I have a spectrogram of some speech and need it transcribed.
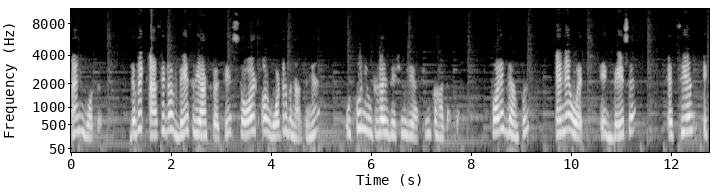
and water जब एक एसिड और बेस रिएक्ट करके सॉल्ट और वाटर बनाते हैं, उसको न्यूट्रलाइजेशन रिएक्शन कहा जाता है। फॉर एग्ज़ाम्पल NaOH एक बेस है HCl एक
